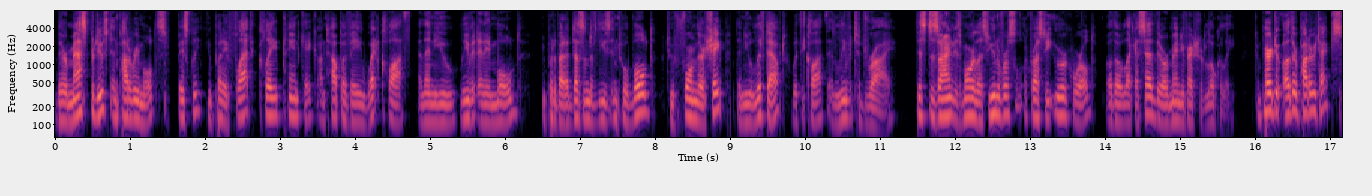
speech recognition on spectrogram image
they're mass produced in pottery molds. Basically, you put a flat clay pancake on top of a wet cloth, and then you leave it in a mold. You put about a dozen of these into a mold to form their shape, then you lift out with the cloth and leave it to dry. This design is more or less universal across the Uruk world, although, like I said, they were manufactured locally. Compared to other pottery types,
